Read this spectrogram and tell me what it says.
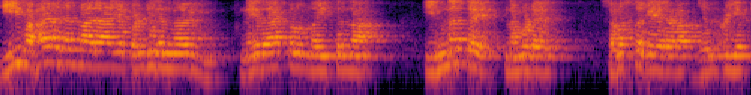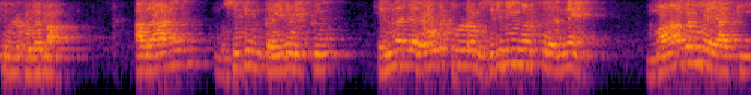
ഈ മഹാരഥന്മാരായ പണ്ഡിതന്മാരും നേതാക്കളും നയിക്കുന്ന ഇന്നത്തെ നമ്മുടെ സമസ്ത കേരള ജംഇയ്യത്തുൽ ഉലമ അതാണ് മുസ്ലിം കൈരളിക്ക് എന്നല്ല ലോകത്തുള്ള മുസ്ലിമീങ്ങൾക്ക് തന്നെ മാതൃകയാക്കി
